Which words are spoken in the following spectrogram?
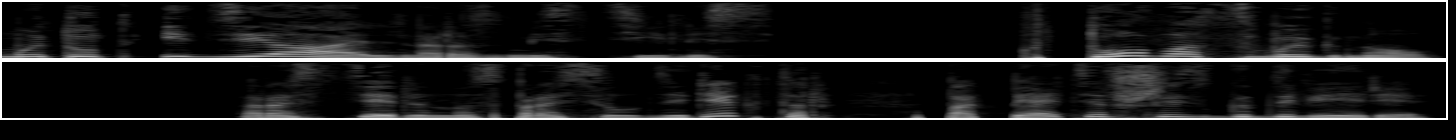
Мы тут идеально разместились. Кто вас выгнал? Растерянно спросил директор, попятившись к двери.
